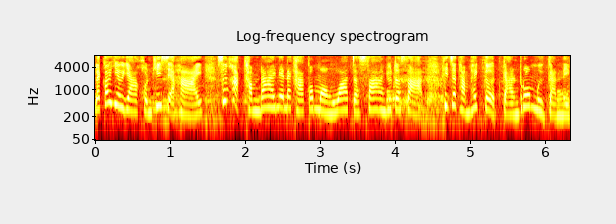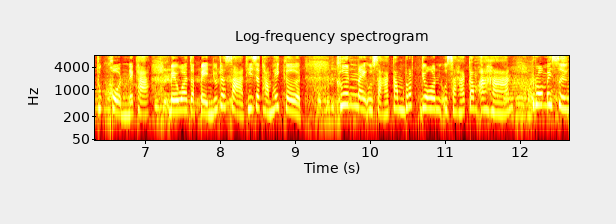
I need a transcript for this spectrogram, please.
และก็เยียวยาคนที่เสียหาย ซึ่งหากทำได้เนี่ยนะคะ ก็มองว่าจะสร้างยุทธศาสตร์ที่จะทำให้เกิดการร่วมมือกันในทุกคนนะคะ ไม่ว่าจะเป็นยุทธศาสตร์ที่จะทำให้เกิดขึ้นในอุตสาหกรรมรถยนต์ อุตสาหกรรมอาหาร รวมไปถึง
